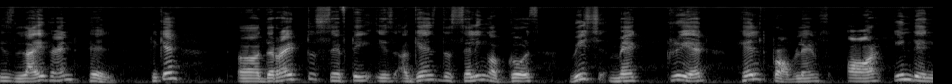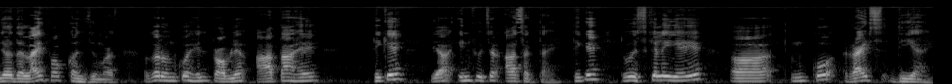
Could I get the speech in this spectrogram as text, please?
his life and health ठीक है? The right to safety is against the selling of goods which may create health problems और in danger the life of consumers अगर उनको हेल्थ प्रॉब्लम आता है, ठीक है? या इन फ्यूचर आ सकता है ठीक है? तो इसके लिए ये आ, उनको राइट्स दिया है।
